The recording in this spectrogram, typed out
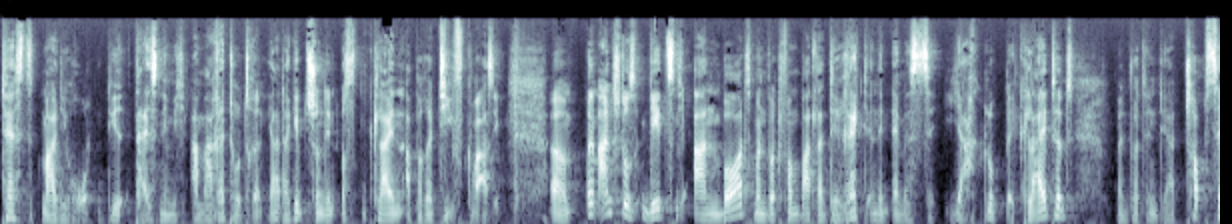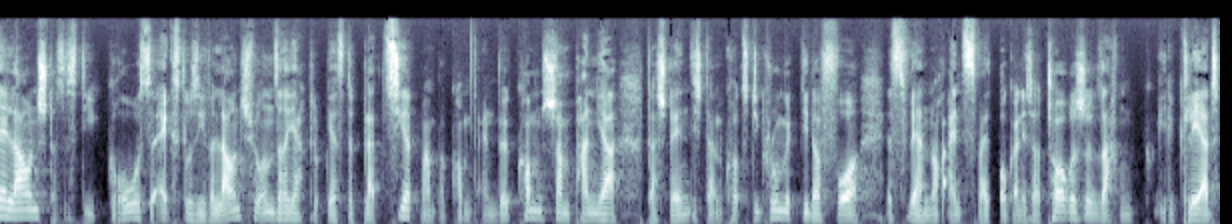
testet mal die roten. Die, da ist nämlich Amaretto drin. Ja, da gibt's schon den ersten kleinen Aperitif quasi. Ähm, Im Anschluss geht's an Bord. Man wird vom Butler direkt in den MSC Yacht Club begleitet. Man wird in der Top Sail Lounge, das ist die große exklusive Lounge für unsere Yachtclub-Gäste, platziert. Man bekommt einen Willkommenschampagner. Da stellen sich dann kurz die Crewmitglieder vor. Es werden noch ein, zwei organisatorische Sachen geklärt.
